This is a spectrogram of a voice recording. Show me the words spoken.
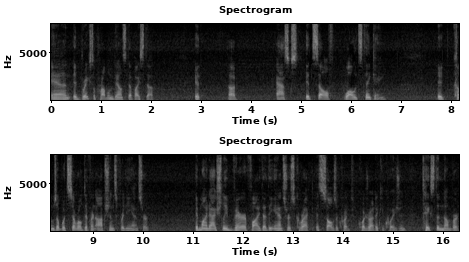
And it breaks the problem down step by step. It uh, asks itself while it's thinking. It comes up with several different options for the answer. It might actually verify that the answer is correct. It solves a quadratic equation, takes the number,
